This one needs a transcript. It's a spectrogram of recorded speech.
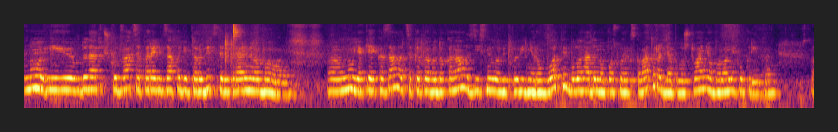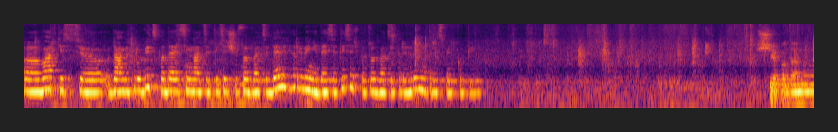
Ну і в додаточку 2 це перелік заходів та робіт з територіальної оборони. Е, Ну, як я і казала, це КП «Водоканал» здійснило відповідні роботи, було надано послуги екскаватора для облаштування оборонних укріплень. Е, Вартість е, даних робіт складає 17 тисяч 629 гривень і 10 тисяч 523 гривні 35 копійок. Ще по даному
